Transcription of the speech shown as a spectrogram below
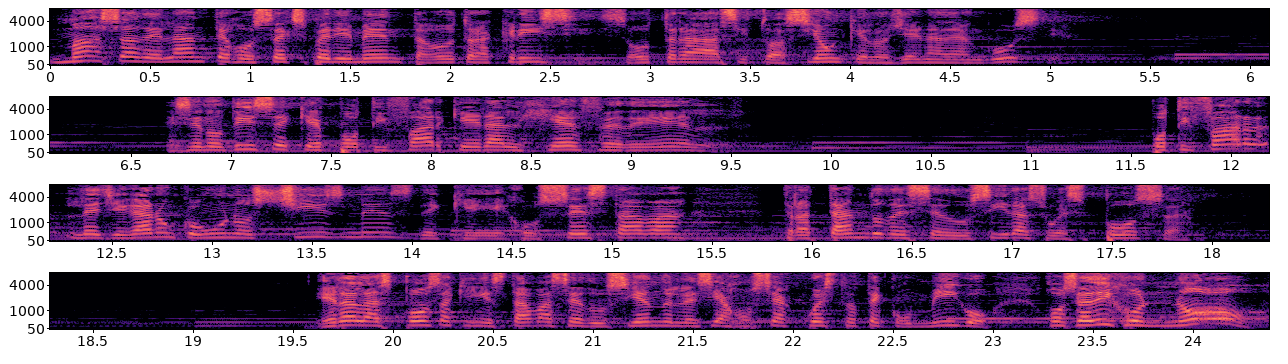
más adelante José experimenta otra crisis, otra situación que lo llena de angustia. Ese nos dice que Potifar, que era el jefe de él, Potifar le llegaron con unos chismes de que José estaba tratando de seducir a su esposa. Era la esposa quien estaba seduciendo y le decía, José, acuéstate conmigo. José dijo, no,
